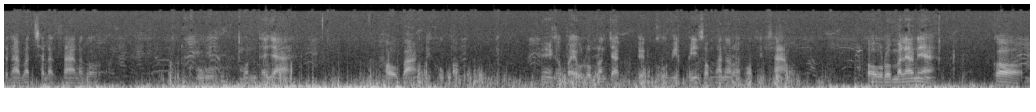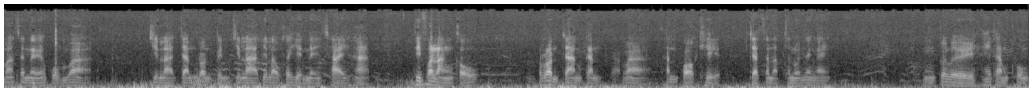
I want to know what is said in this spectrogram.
ศนาวัชรศาแล้วก็คุณครูมนทยาเผ่าบางในครูป้อมเนี่ยเขาไปอบรมหลัง จากเกิดโควิดปี 2563 พออบรมมาแล้วเนี่ย ก็มาเสนอผมว่ากีฬาจันร่อนเป็นกีฬาที่เราเคยเห็นในชายหาด ที่ฝรั่งเขาร่อนจานกันว่าท่านพอเขตจะสนับสนุนยังไง ก็เลยให้ทำโครง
